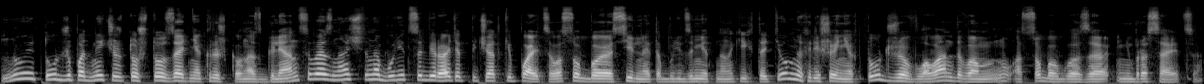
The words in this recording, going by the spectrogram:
Ну и тут же подмечу то, что задняя крышка у нас глянцевая, значит она будет собирать отпечатки пальцев. Особо сильно это будет заметно на каких-то темных решениях. Тут же в лавандовом, ну, особо в глаза не бросается.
